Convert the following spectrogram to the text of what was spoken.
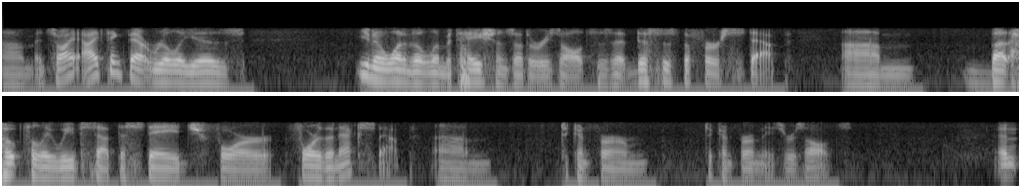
Um, and so I, I, think that really is, you know, one of the limitations of the results is that this is the first step. Um, but hopefully we've set the stage for for the next step um, to confirm to confirm these results. And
